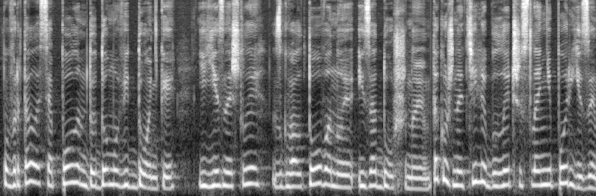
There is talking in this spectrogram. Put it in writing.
поверталася полем додому від доньки. Її знайшли зґвалтованою і задушеною. Також на тілі були численні порізи.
